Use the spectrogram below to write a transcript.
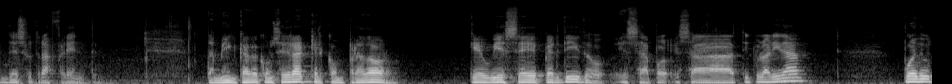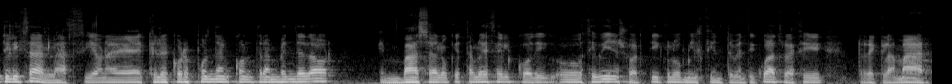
de su transferente. También cabe considerar que el comprador que hubiese perdido esa, titularidad puede utilizar las acciones que le correspondan contra el vendedor en base a lo que establece el Código Civil en su artículo 1124, es decir, reclamar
